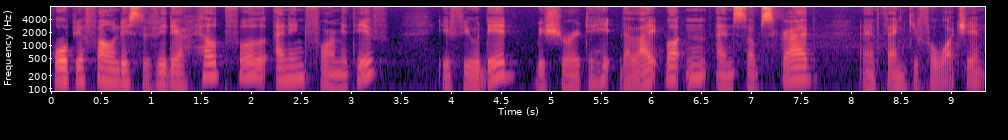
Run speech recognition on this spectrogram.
Hope you found this video helpful and informative. If you did be sure to hit the like button and subscribe and thank you for watching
